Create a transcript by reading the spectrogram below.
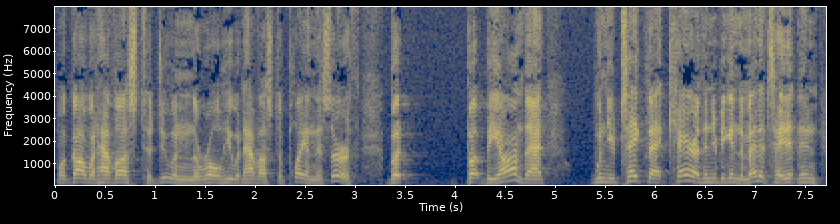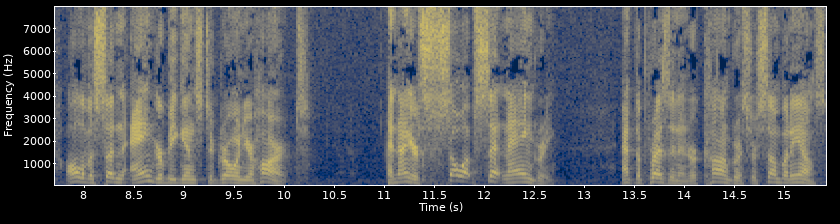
what God would have us to do and the role He would have us to play in this earth. But, but beyond that, when you take that care, then you begin to meditate it, and then all of a sudden anger begins to grow in your heart. And now you're so upset and angry at the president or Congress or somebody else.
